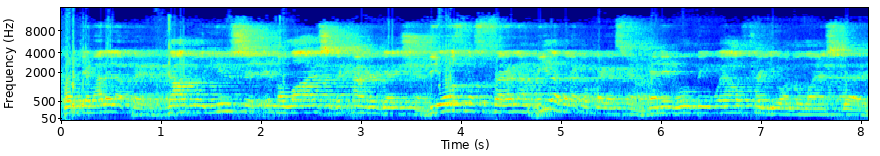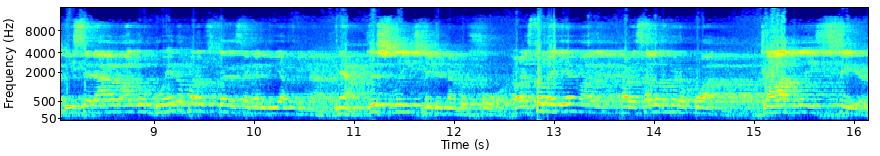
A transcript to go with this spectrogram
porque vale la pena. God will use it in the lives of the congregation, Dios los usará en las vidas de la congregación and it will be well for you on the last day. y será algo bueno para ustedes en el día final. Now, this leads me to number four Ahora esto me lleva al cabezado número 4, godly fear.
